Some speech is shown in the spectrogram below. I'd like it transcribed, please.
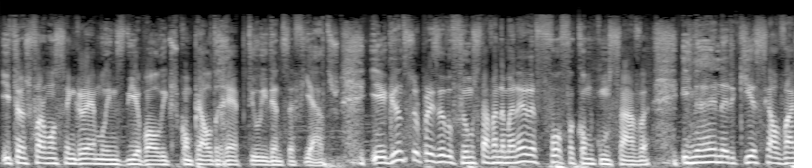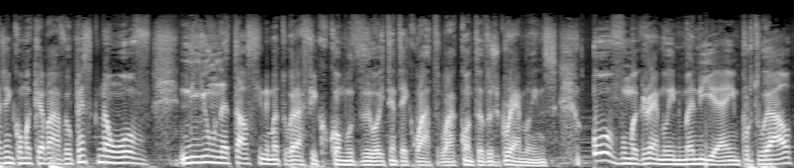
e transformam-se em gremlins diabólicos com pele de réptil e dentes afiados. E a grande surpresa do filme estava na maneira fofa como começava e na anarquia selvagem como acabava. Eu penso que não houve nenhum Natal cinematográfico como o de 84, à conta dos Gremlins. Houve uma Gremlin mania em Portugal,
